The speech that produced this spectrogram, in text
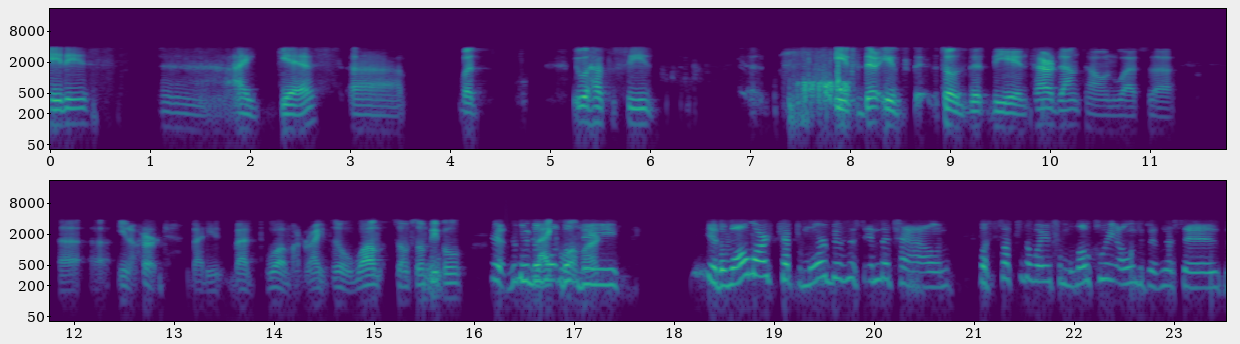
It is, uh, I guess, uh, but we will have to see if there if so the the entire downtown was uh, uh, uh, you know hurt by the by Walmart, right? So Wal some some people Yeah, I mean, the, Like the, Walmart. The, yeah, the Walmart kept more business in the town, but sucked it away from locally owned businesses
